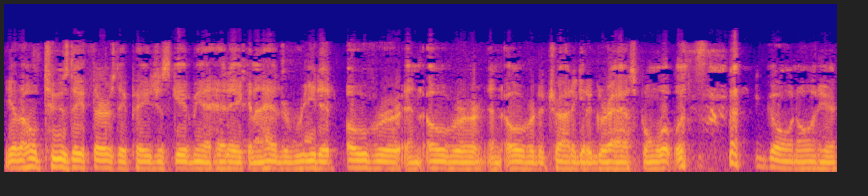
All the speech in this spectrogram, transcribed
Yeah, the whole Tuesday Thursday page just gave me a headache, and I had to read it over and over and over to try to get a grasp on what was going on here.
